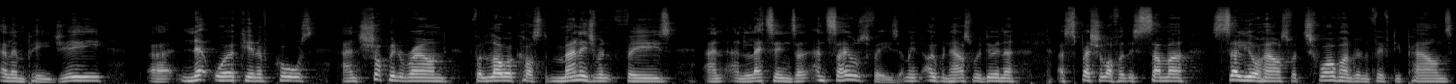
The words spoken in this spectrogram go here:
LNPG. Uh, networking, of course, and shopping around for lower cost management fees and, and lettings and, and sales fees. I mean, Open House, we're doing a, a special offer this summer. Sell your house for £1,250.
